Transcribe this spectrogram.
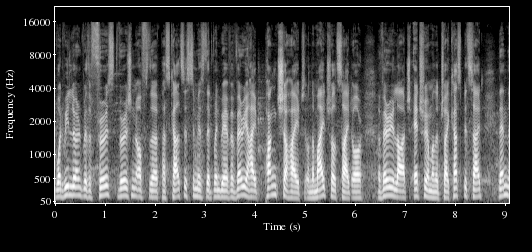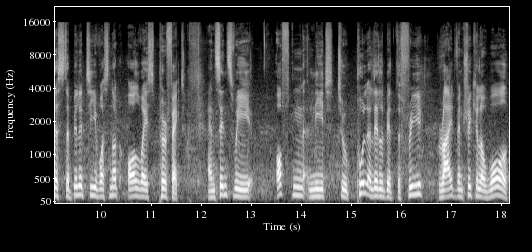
what we learned with the first version of the Pascal system is that when we have a very high puncture height on the mitral side or a very large atrium on the tricuspid side, then the stability was not always perfect. And since we often need to pull a little bit the free right ventricular wall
